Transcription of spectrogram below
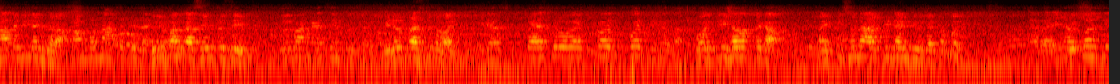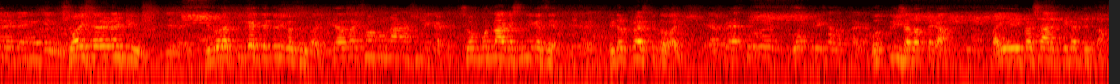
হাতে ডিজাইন করা। সম্পূর্ণ হাতে ডিজাইন দুই বাঙ্কা সেম টু সেম দুই বাঙ্কায় সেম টু সেম এটার প্রাইস কত ভাই? এটার প্রাইস পড়বে ভাই পঁয়- পঁয়ত্রিশ হাজার। পঁয়ত্রিশ হাজার টাকা। ভাই। পিছনে আরেকটি টাইম টিভি দেখলাম ভাই। এটা ছয় টেবিল? ছয় স্যারের টাইম টিভি জি ভাই। এগুলা কি কাজ তৈরি করছেন ভাই? এটা ভাই সম্পূর্ণ আকাশমণি এটার প্রাইস কত ভাই? এটার প্রাইস পড়বে বত্রিশ হাজার টাকা। বত্রিশ হাজার টাকা। ভাই এই পাশে আরেকটি কার্ড দেখলাম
